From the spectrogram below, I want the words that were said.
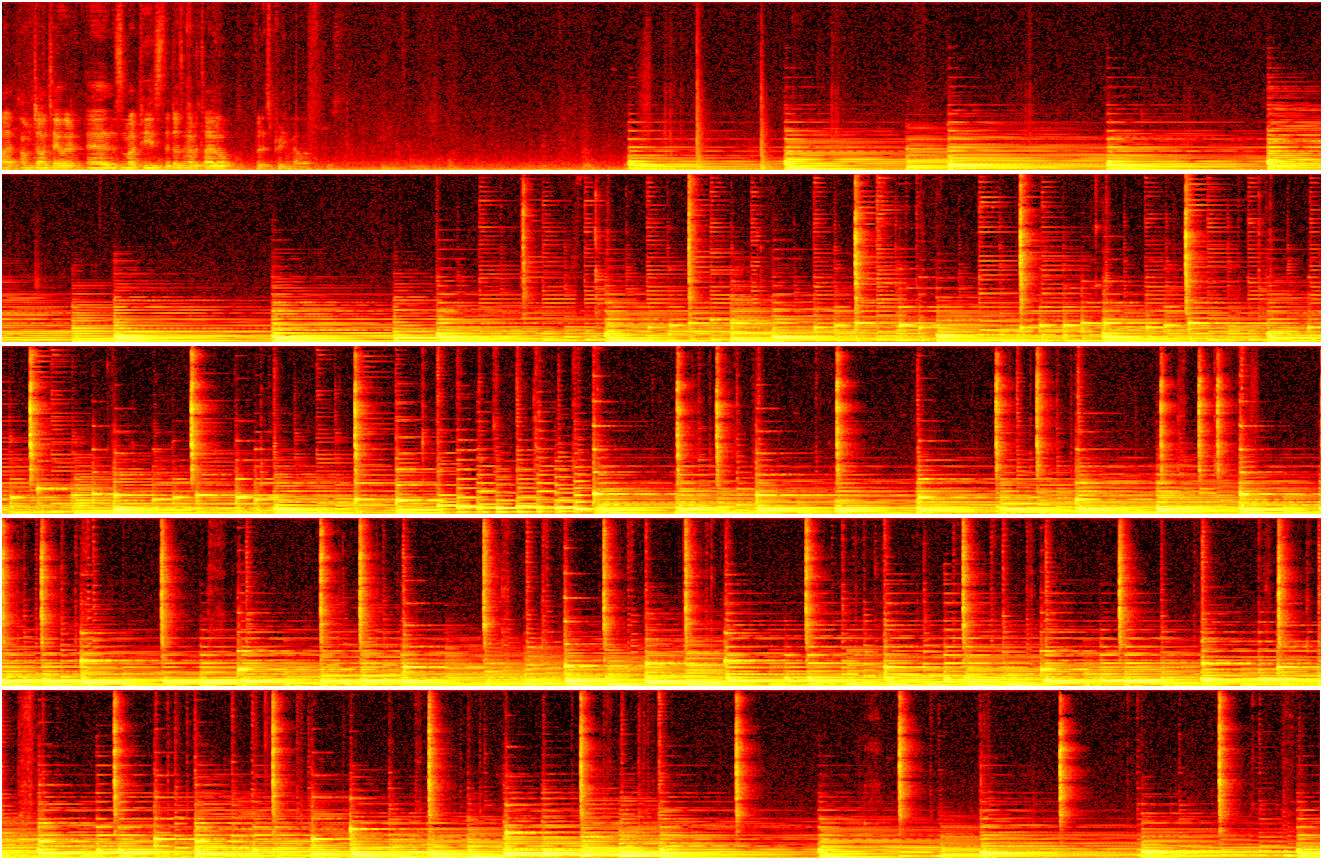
Hi, I'm John Taylor, and this is my piece that doesn't have a title, but it's pretty mellow. Música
